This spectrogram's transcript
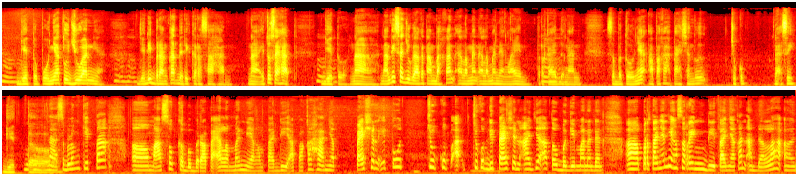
hmm. gitu punya tujuannya hmm. jadi berangkat dari keresahan nah itu sehat hmm. gitu nah nanti saya juga akan tambahkan elemen-elemen yang lain terkait hmm. dengan sebetulnya apakah passion tuh cukup nggak sih gitu nah sebelum kita uh, masuk ke beberapa elemen yang tadi apakah hanya passion itu cukup cukup di passion aja atau bagaimana dan uh, pertanyaan yang sering ditanyakan adalah uh,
